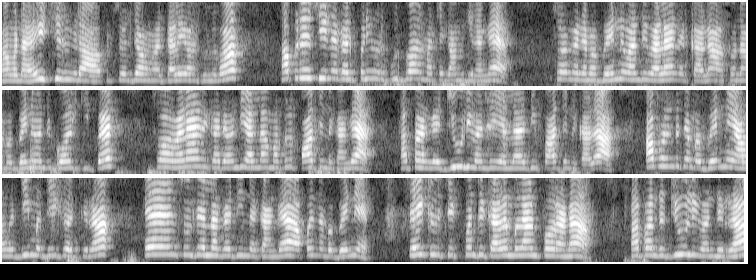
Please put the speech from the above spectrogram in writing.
அவனை அழிச்சிருங்கடா அப்படின்னு சொல்லிட்டு அவங்க தலைவன் சொல்லுவான் அப்படியே சீனை கட் பண்ணி ஒரு ஃபுட்பால் மேட்சை காமிக்கிறாங்க. ஸோ அங்கே நம்ம பெண்ணு வந்து விளையாண்டுருக்கானா? ஸோ நம்ம பெண்ணு வந்து கோல் கீப்பர் ஸோ விளையாண்டுருக்கதை வந்து எல்லா மக்களும் பார்த்துன்னு இருக்காங்க அப்போ அங்கே ஜூலி வந்து எல்லாத்தையும் பார்த்துன்னு இருக்காளா அப்புறம் வந்து நம்ம பெண்ணு அவங்க டீமை ஜெயிக்க வச்சிடறான். ஏன்னு சொல்லிட்டு எல்லாம் கத்தின்னு இருக்காங்க அப்போ நம்ம பெண்ணு சைக்கிள் செக் பண்ணிட்டு கிளம்பலான்னு போகிறானா அப்போ அந்த ஜூலி வந்துடுறா.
